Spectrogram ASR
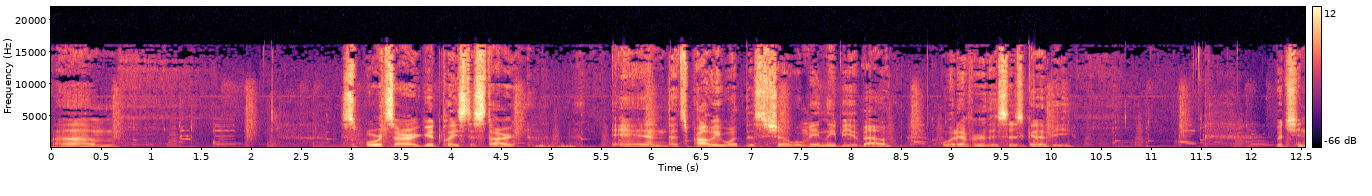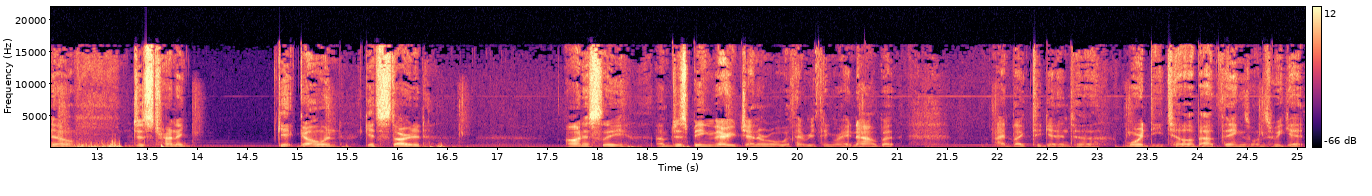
Um, sports are a good place to start, and that's probably what this show will mainly be about, whatever this is going to be. But you know, just trying to get going, get started. Honestly, I'm just being very general with everything right now, but I'd like to get into more detail about things once we get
